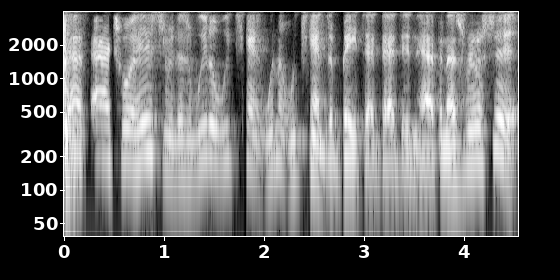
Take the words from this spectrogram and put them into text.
that's actual history. That's we don't we can't we don't we can't debate that that didn't happen. That's real shit.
